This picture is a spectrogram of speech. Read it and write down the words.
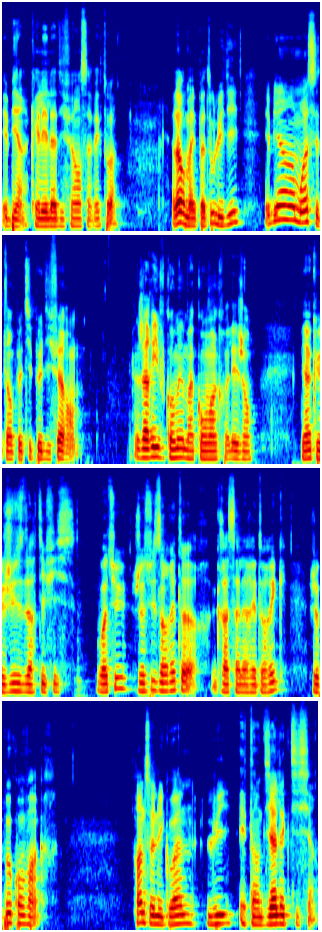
Eh bien, quelle est la différence avec toi? Alors Maipatou lui dit Eh bien, moi c'est un petit peu différent. J'arrive quand même à convaincre les gens, bien que juste d'artifice. Vois-tu, je suis un rhéteur. Grâce à la rhétorique, je peux convaincre. Hans Liguan, lui, est un dialecticien.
